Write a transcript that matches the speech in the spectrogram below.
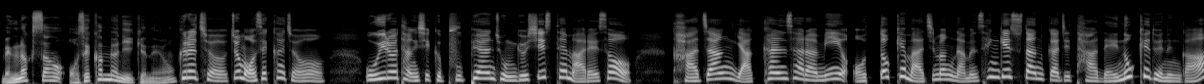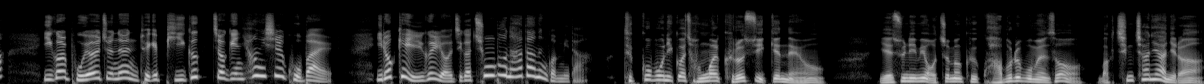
맥락상 어색한 면이 있겠네요. 그렇죠. 좀 어색하죠. 오히려 당시 그 부패한 종교 시스템 아래서 가장 약한 사람이 어떻게 마지막 남은 생계수단까지 다 내놓게 되는가? 이걸 보여주는 되게 비극적인 현실 고발. 이렇게 읽을 여지가 충분하다는 겁니다. 듣고 보니까 정말 그럴 수 있겠네요. 예수님이 어쩌면 그 과부를 보면서 막 칭찬이 아니라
